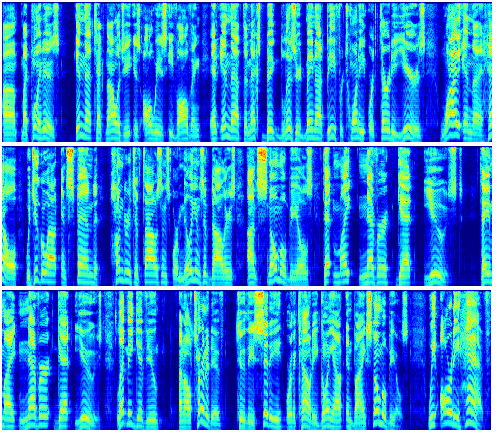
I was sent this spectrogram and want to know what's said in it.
Um, my point is, in that technology is always evolving, and in that the next big blizzard may not be for 20 or 30 years. Why in the hell would you go out and spend hundreds of thousands or millions of dollars on snowmobiles that might never get used? They might never get used. Let me give you an alternative to the city or the county going out and buying snowmobiles. We already have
